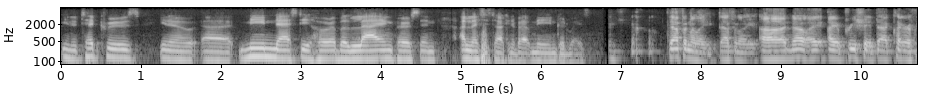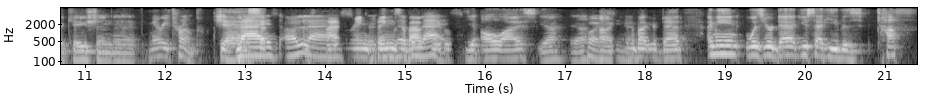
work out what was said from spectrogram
you know, Ted Cruz, you know, uh, mean, nasty, horrible, lying person, unless he's talking about me in good ways. definitely, definitely. Uh, no, I, I appreciate that clarification. Uh, Mary Trump. Yeah, lies, all lies. Things about lies. you. Yeah, all lies. Yeah, yeah. Course, uh, you know. About your dad. I mean, was your dad? You said he was tough,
